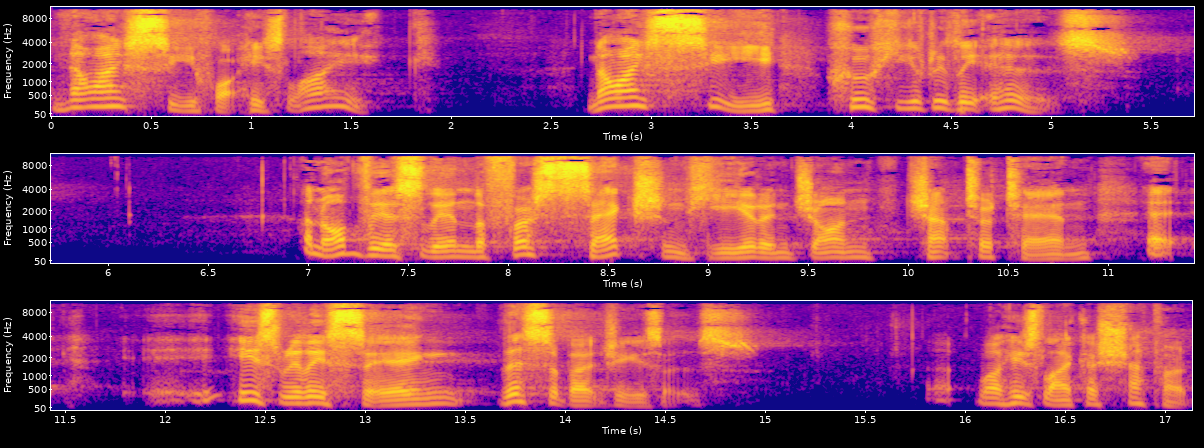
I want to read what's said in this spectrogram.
now I see what he's like. Now I see who he really is. And obviously, in the first section here in John chapter 10, eh, he's really saying this about Jesus. Well, he's like a shepherd.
